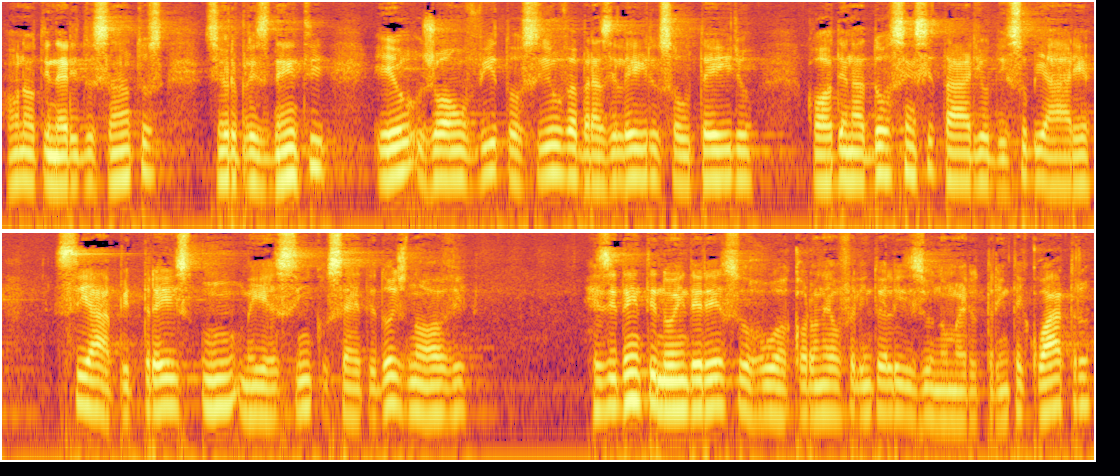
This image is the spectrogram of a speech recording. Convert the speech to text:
Ronald Neri dos Santos. Senhor presidente, eu, João Vitor Silva, brasileiro, solteiro, coordenador censitário de subárea, CIAP 3165729, residente no endereço Rua Coronel Felinto Elísio, número 34,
